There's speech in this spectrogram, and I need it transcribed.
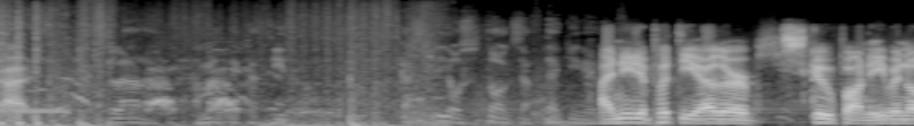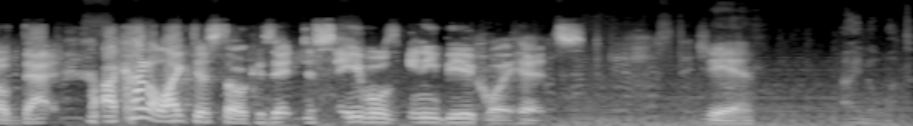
Alright, I'm at the cathedral. Castillo's thugs have taken it. I need to put the other scoop on, even though that I kind of like this though, because it disables any vehicle it hits. to be a hostage. Yeah. I know what to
